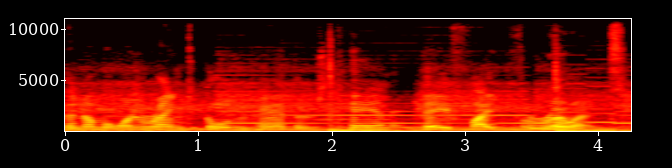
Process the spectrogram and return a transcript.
the number one ranked Golden Panthers. Can they fight through it?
